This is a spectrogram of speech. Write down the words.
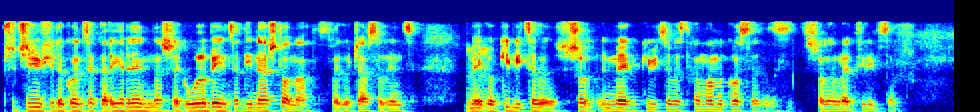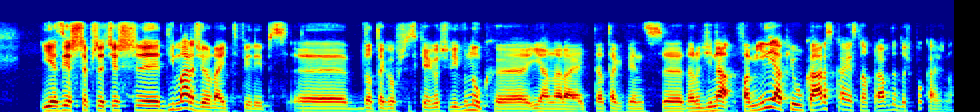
przyczynił się do końca kariery naszego ulubieńca Dina Ashtona swego czasu, więc my, mm. jako kibice, my jako kibice West Ham mamy kosę z Seanem Wright Phillipsem. Jest jeszcze przecież e, DiMarzio Wright Phillips e, do tego wszystkiego, czyli wnuk e, Iana Wrighta, tak więc ta rodzina, familia piłkarska jest naprawdę dość pokaźna.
